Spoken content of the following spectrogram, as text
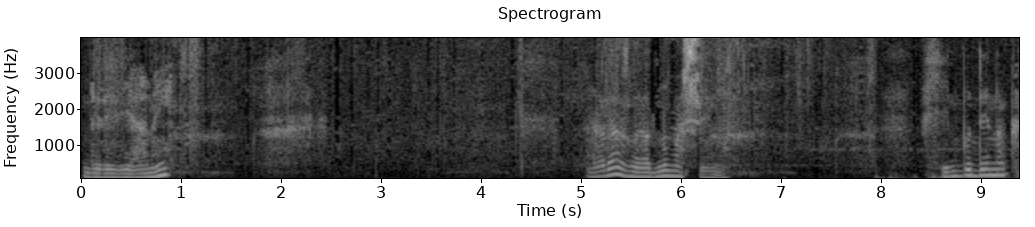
Дерев'яний. Гараж на одну машину. Вхід будинок.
